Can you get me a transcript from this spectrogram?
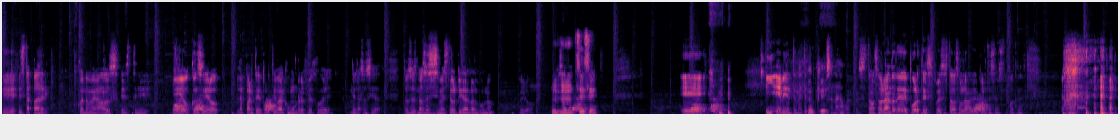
eh, está padre. Cuando menos, este, yo considero la parte deportiva como un reflejo de, de la sociedad. Entonces no sé si se me está olvidando alguno, pero... Sí, sí. eh, y evidentemente pues, Ok. usan agua, pues estamos hablando de deportes, por eso estamos hablando de deportes en este podcast.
